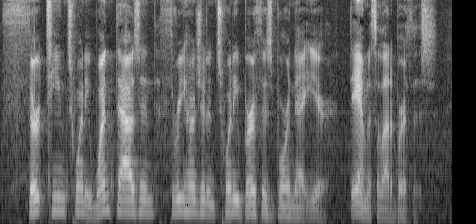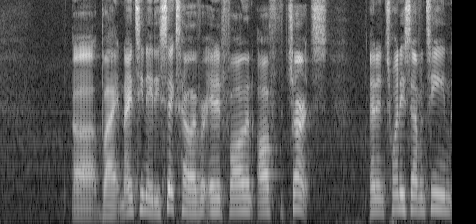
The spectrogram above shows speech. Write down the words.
1320, 1,320 Berthas born that year. Damn, that's a lot of Berthas. Uh, by 1986, however, it had fallen off the charts. And in 2017,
